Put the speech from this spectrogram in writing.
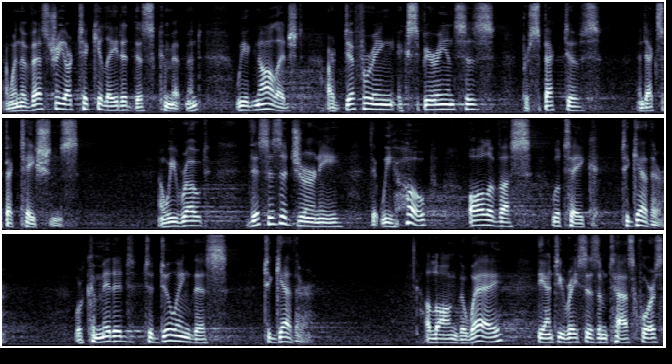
And when the vestry articulated this commitment, we acknowledged our differing experiences, perspectives, and expectations. And we wrote, This is a journey that we hope all of us will take together. We're committed to doing this together. Along the way, the Anti Racism Task Force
